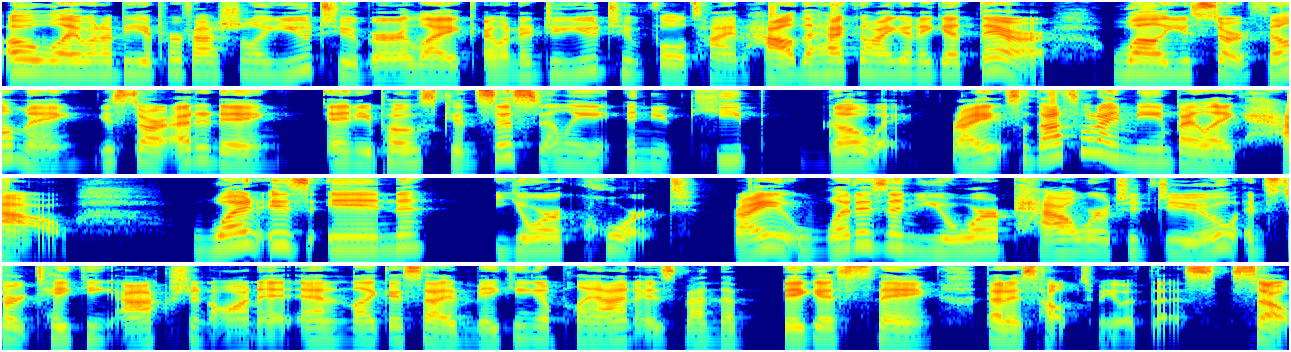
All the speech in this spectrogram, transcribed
oh well i want to be a professional youtuber like i want to do youtube full time how the heck am i going to get there? Well you start filming you start editing and you post consistently and you keep going right? So that's what i mean by like how. What is in your court right? What is in your power to do and start taking action on it? And like I said, making a plan has been the biggest thing that has helped me with this. So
